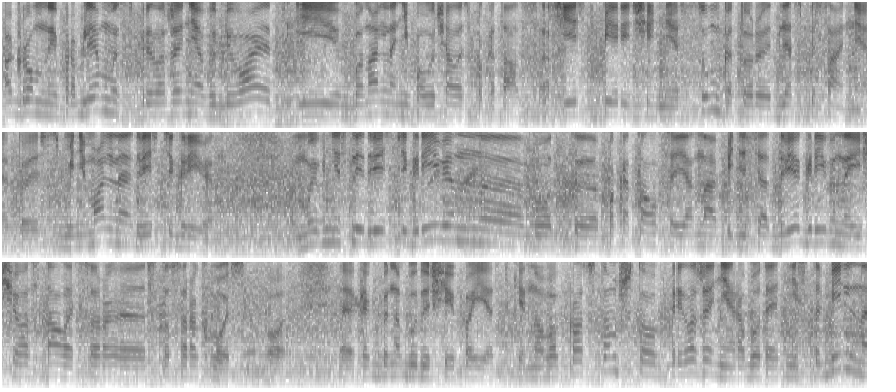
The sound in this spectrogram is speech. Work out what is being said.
огромные проблемы с приложения выбивает и банально не получалось покататься. Есть перечень сумм, которые для списания, то есть минимальная 200 гривен. Мы внесли 200 гривен, э, вот э, покатался я на 52 гривны, еще осталось 40, э, 148, вот, э, как бы на будущие поездки. Но вопрос в том, что приложение работает нестабильно,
